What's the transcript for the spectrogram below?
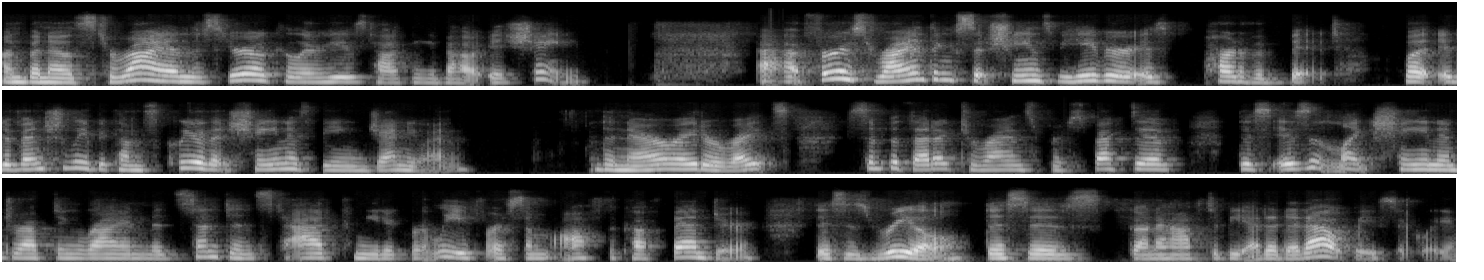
Unbeknownst to Ryan, the serial killer he is talking about is Shane. At first, Ryan thinks that Shane's behavior is part of a bit, but it eventually becomes clear that Shane is being genuine. The narrator writes, sympathetic to Ryan's perspective, this isn't like Shane interrupting Ryan mid sentence to add comedic relief or some off the cuff banter. This is real. This is going to have to be edited out, basically.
